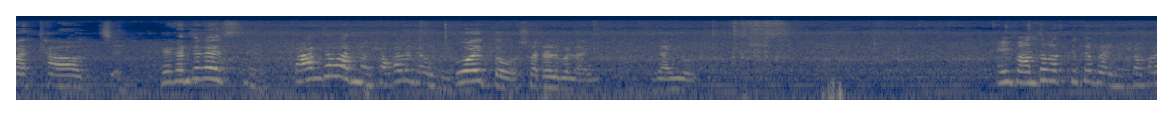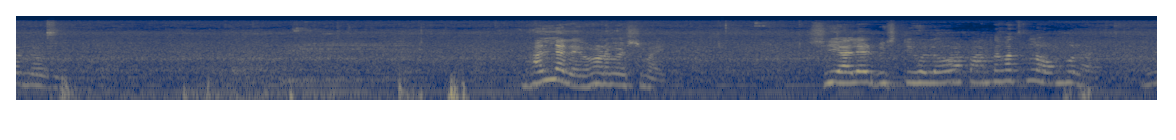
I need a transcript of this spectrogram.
ভাত খাওয়া হচ্ছে। এখান থেকে এসছে? পান্তা ভাত না সকালে যাব ওই তো সকালবেলায় যাই হোক। এই পান্তা ভাত খেতে পারি না সকালে যাব ভালো লাগে গরমের সময় শিয়ালের বৃষ্টি হলো। পান্তা ভাত খেলে আমি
